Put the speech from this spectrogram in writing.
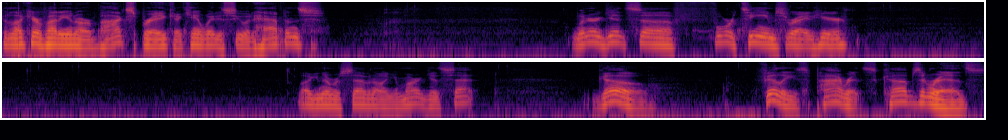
Good luck, everybody, in our box break. I can't wait to see what happens. Winner gets uh, four teams right here. Lucky number seven on your mark. Get set. Go. Phillies, Pirates, Cubs, and Reds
